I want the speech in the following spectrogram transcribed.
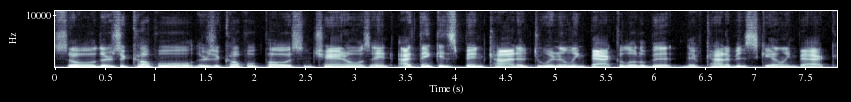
So there's a couple there's a couple posts and channels, and I think it's been kind of dwindling back a little bit. They've kind of been scaling back,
